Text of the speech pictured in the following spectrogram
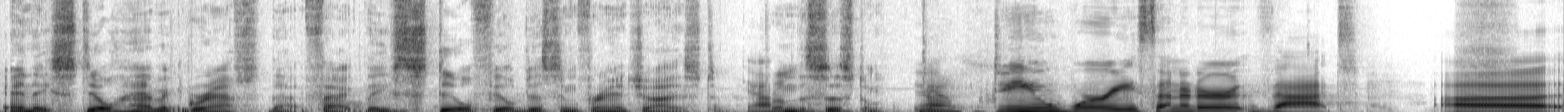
And they still haven't grasped that fact. They still feel disenfranchised yeah. from the system. Yeah. yeah. Do you worry, Senator, that uh,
